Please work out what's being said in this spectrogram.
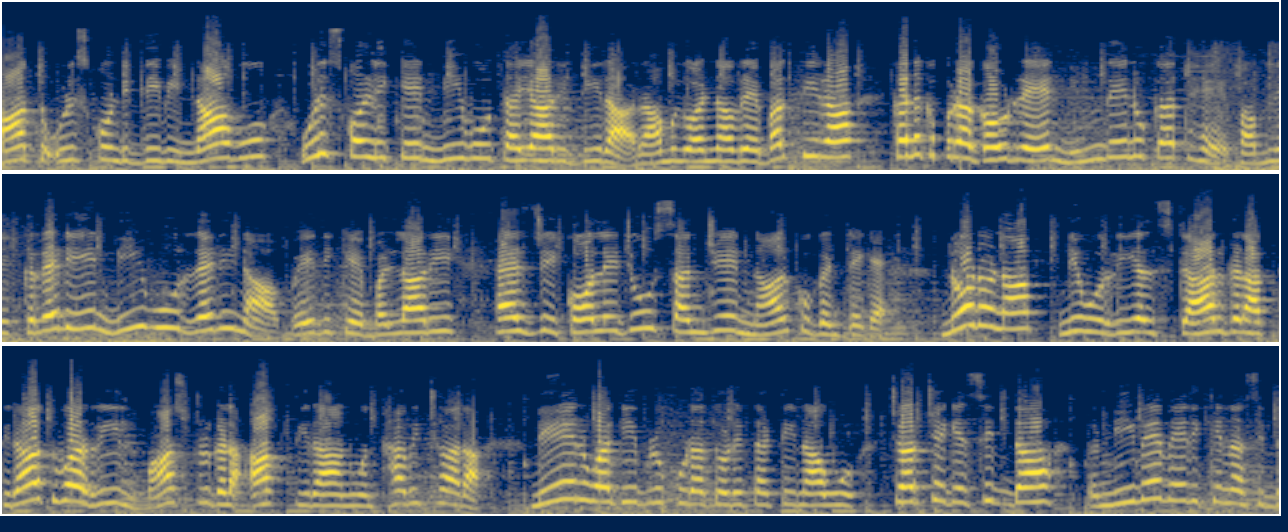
ಮಾತು ಉಳಿಸ್ಕೊಂಡಿದ್ದೀವಿ ನಾವು, ಉಳಿಸ್ಕೊಳ್ಳಿಕ್ಕೆ ನೀವು ತಯಾರಿದ್ದೀರಾ? ರಾಮುಲು ಅಣ್ಣವ್ರೆ, ಬರ್ತೀರಾ? ಕನಕಪುರ ಗೌಡ್ರೆ, ನಿಮ್ದೇನು ಕಥೆ? ಪಬ್ಲಿಕ್ ರೆಡಿ, ನೀವು ರೆಡಿನಾ? ವೇದಿಕೆ ಬಳ್ಳಾರಿ, ಎಸ್ ಜಿ ಕಾಲೇಜು ಸಂಜೆ ನಾಲ್ಕು ಗಂಟೆಗೆ. ನೋಡೋಣ, ನೀವು ರಿಯಲ್ ಸ್ಟಾರ್ಗಳಾಗ್ತೀರಾ ಅಥವಾ ರೀಲ್ ಮಾಸ್ಟರ್ಗಳ ಆಗ್ತೀರಾ ಅನ್ನುವಂತಹ ವಿಚಾರ. ನೇರವಾಗಿ ಇಬ್ರು ಕೂಡ ತೊಡೆ ತಟ್ಟಿ ನಾವು ಚರ್ಚೆಗೆ ಸಿದ್ಧ, ನೀವೇ ವೇದಿಕೆನ ಸಿದ್ಧ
